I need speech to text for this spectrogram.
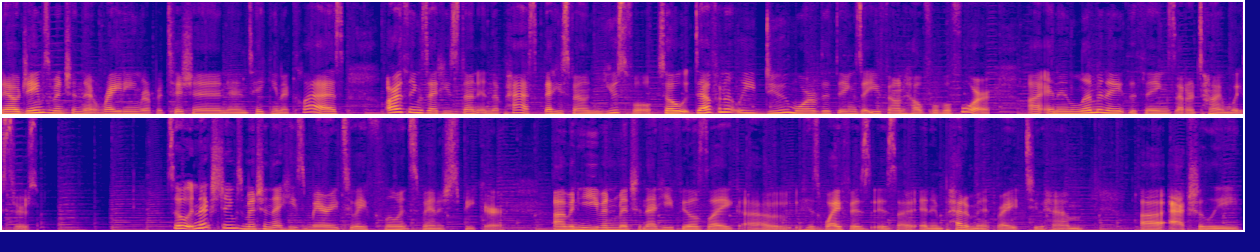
Now, James mentioned that writing, repetition, and taking a class are things that he's done in the past that he's found useful. So, definitely do more of the things that you found helpful before uh, and eliminate the things that are time wasters. So, next, James mentioned that he's married to a fluent Spanish speaker. Um, and he even mentioned that he feels like uh, his wife is, is a, an impediment, right, to him uh, actually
